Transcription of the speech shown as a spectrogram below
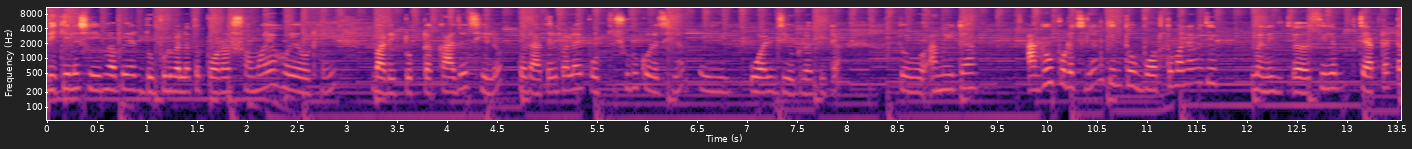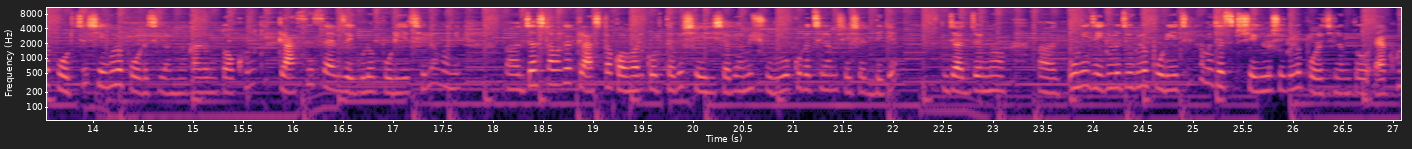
বিকেলে সেইভাবে আর দুপুরবেলা তো পড়ার সময়ও হয়ে ওঠেনি। বাড়ির টুকটাক কাজও ছিল। তো রাতের বেলায় পড়তে শুরু করেছিলাম এই ওয়ার্ল্ড জিওগ্রাফিটা। তো আমি এটা আগেও পড়েছিলাম, কিন্তু বর্তমানে আমি যে মানে সিলেব চ্যাপ্টারটা পড়ছি সেগুলো পড়েছিলাম না। কারণ তখন কি ক্লাসে স্যার যেগুলো পড়িয়েছিল মানে জাস্ট আমাকে ক্লাসটা কভার করতে হবে সেই হিসাবে আমি শুরুও করেছিলাম শেষের দিকে। যার জন্য উনি যেগুলো যেগুলো পড়িয়েছিলেন আমি জাস্ট সেগুলো সেগুলো পড়েছিলাম। তো এখন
